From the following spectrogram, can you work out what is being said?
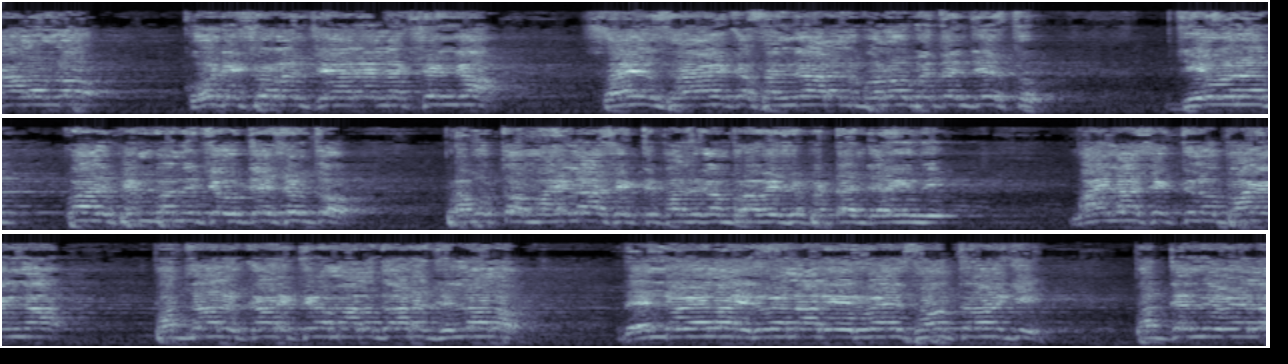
కాలంలో కోటీశ్వరులను చేయాలనే లక్ష్యంగా స్వయం సహాయక సంఘాలను బలోపేతం చేస్తూ జీవనోపాధి పెంపొందించే ఉద్దేశంతో ప్రభుత్వం మహిళా శక్తి పథకం ప్రవేశపెట్టడం జరిగింది. మహిళా శక్తిలో భాగంగా పద్నాలుగు కార్యక్రమాల ద్వారా జిల్లాలో రెండు వేల ఇరవై నాలుగు ఇరవై ఐదు సంవత్సరానికి పద్దెనిమిది వేల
